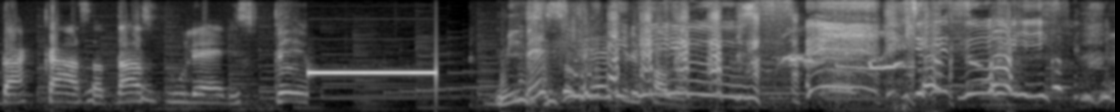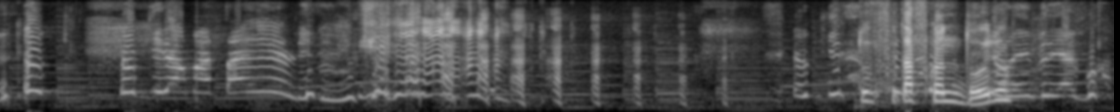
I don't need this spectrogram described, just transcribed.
da casa das mulheres P. Desse jeito ele falou. Deus! Jesus! Eu queria matar ele! Eu queria... Tu tá ficando Eu doido? lembrei agora.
